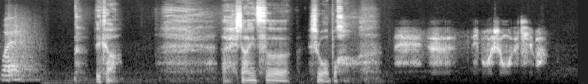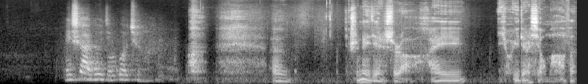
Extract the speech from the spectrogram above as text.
喂，维克，哎，上一次是我不好，呃，你不会生我的气吧没事儿，都已经过去了。嗯，就是那件事啊，还有一点小麻烦，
